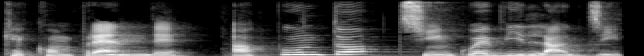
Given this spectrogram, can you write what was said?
che comprende appunto cinque villaggi:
